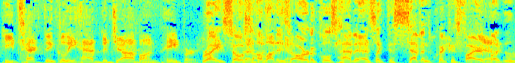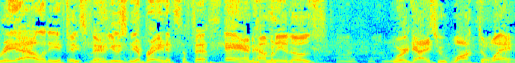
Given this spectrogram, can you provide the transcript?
He technically had the job on paper. Right, so That a lot of these count. articles have it as like the seventh quickest fire, Yeah. but in reality, if you, It's you're using your brain, it's the fifth. And how many of those were guys who walked away?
